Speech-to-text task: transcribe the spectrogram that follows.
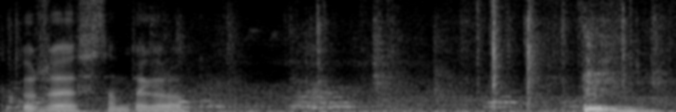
Tylko że jest z tamtego roku.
